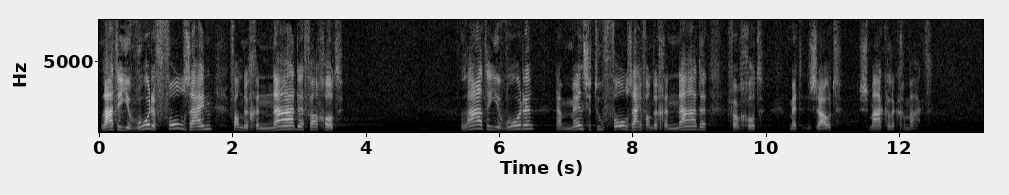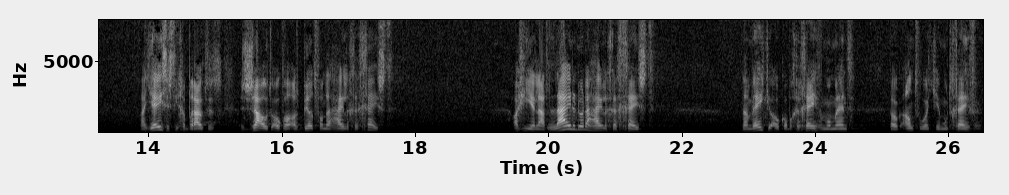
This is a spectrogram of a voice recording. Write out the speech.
Laten je woorden vol zijn van de genade van God. Laten je woorden naar mensen toe vol zijn van de genade van God. Met zout smakelijk gemaakt. Maar Jezus die gebruikt het zout ook wel als beeld van de Heilige Geest. Als je je laat leiden door de Heilige Geest, dan weet je ook op een gegeven moment welk antwoord je moet geven.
